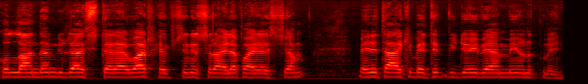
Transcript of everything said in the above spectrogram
Kullandığım güzel siteler var. Hepsini sırayla paylaşacağım. Beni takip edip videoyu beğenmeyi unutmayın.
